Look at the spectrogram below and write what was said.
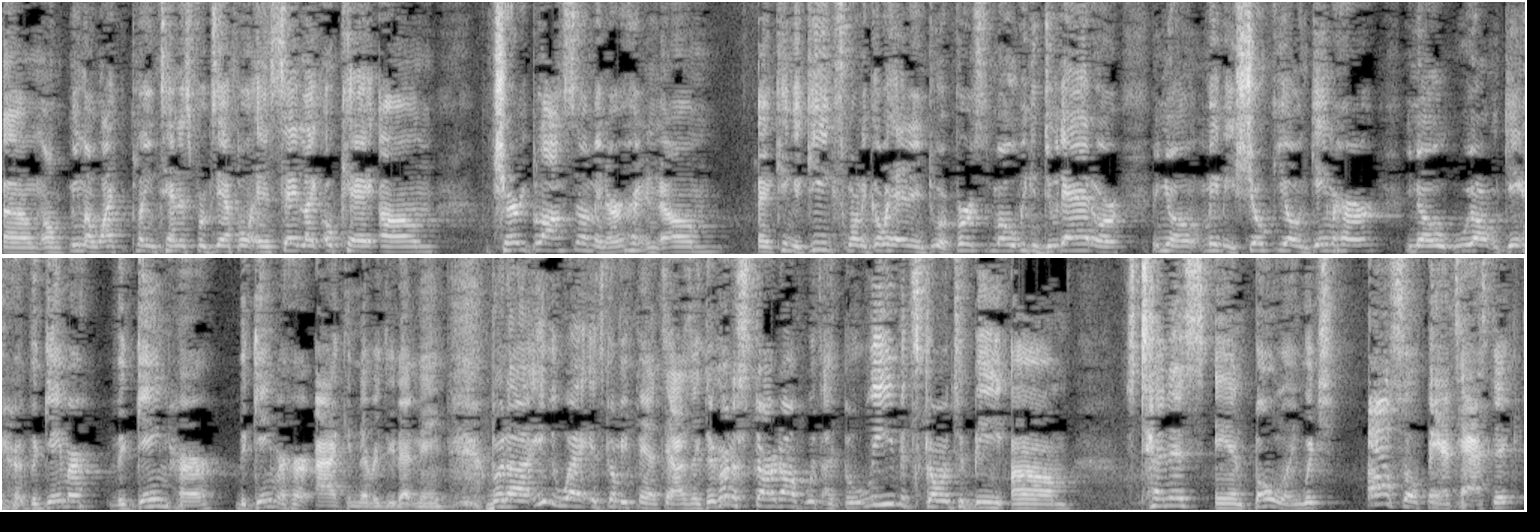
um, um me and my wife playing tennis, for example, and say like, okay, um, Cherry Blossom and her, and um, and King of Geeks want to go ahead and do a versus mode, we can do that. Or you know maybe Shokyo and Gamer Her. You know we all game her, the gamer, the game her, the gamer her. I can never do that name, but uh, either way, it's gonna be fantastic. They're gonna start off with, I believe it's going to be um, tennis and bowling, which also fantastic.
